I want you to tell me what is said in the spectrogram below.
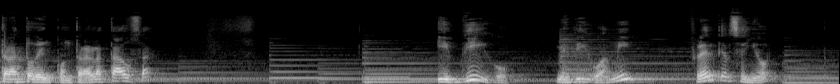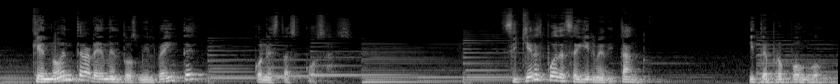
trato de encontrar la causa y digo, me digo a mí, frente al Señor, que no entraré en el 2020 con estas cosas. Si quieres puedes seguir meditando y te propongo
